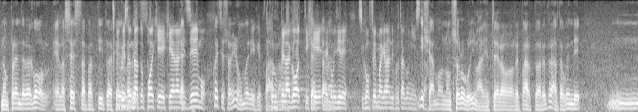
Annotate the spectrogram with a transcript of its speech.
non prendere la gol è la sesta partita che e questo è un dato poi che, che analizzeremo eh, questi sono i numeri che parlano con un Pelagotti che eh, dire, si conferma grande protagonista. Diciamo non solo lui ma l'intero reparto arretrato quindi mh,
